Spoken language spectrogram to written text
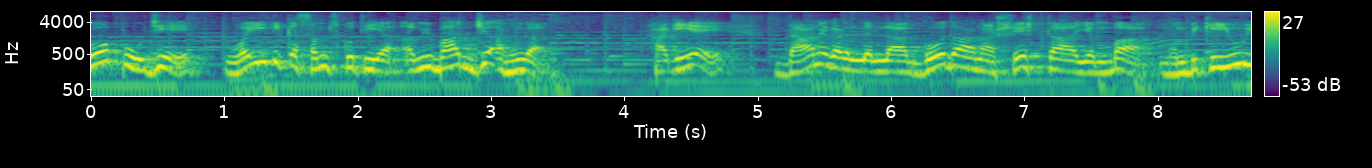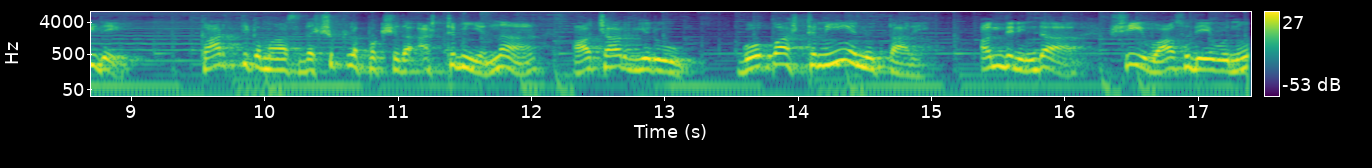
ಗೋಪೂಜೆ ವೈದಿಕ ಸಂಸ್ಕೃತಿಯ ಅವಿಭಾಜ್ಯ ಅಂಗ. ಹಾಗೆಯೇ ದಾನಗಳಲ್ಲೆಲ್ಲ ಗೋದಾನ ಶ್ರೇಷ್ಠ ಎಂಬ ನಂಬಿಕೆಯೂ ಇದೆ. ಕಾರ್ತಿಕ ಮಾಸದ ಶುಕ್ಲ ಪಕ್ಷದ ಅಷ್ಟಮಿಯನ್ನು ಆಚಾರ್ಯರು ಗೋಪಾಷ್ಟಮಿ ಎನ್ನುತ್ತಾರೆ. ಅಂದಿನಿಂದ ಶ್ರೀ ವಾಸುದೇವನು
